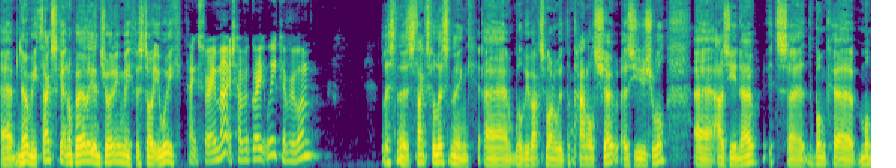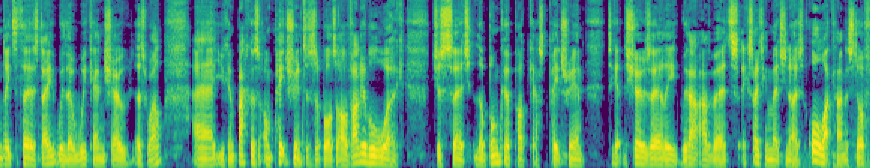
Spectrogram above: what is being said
Um, Naomi, thanks for getting up early and joining me for Start Your Week. Thanks very much. Have a great week, everyone. Listeners, thanks for listening. Um, we'll be back tomorrow with the panel show as usual. Uh, as you know, it's uh, the bunker Monday to Thursday with a weekend show as well. Uh, you can back us on Patreon to support our valuable work. Just search the Bunker Podcast Patreon to get the shows early without adverts, exciting merchandise, all that kind of stuff.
